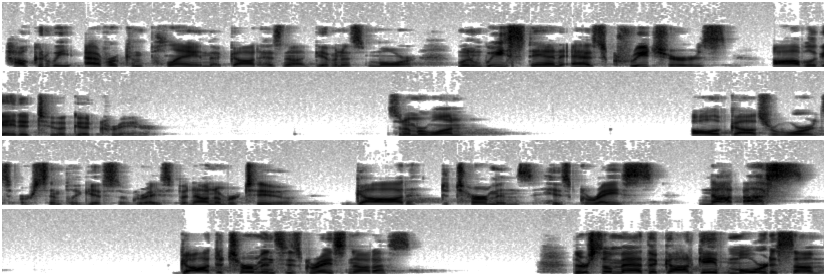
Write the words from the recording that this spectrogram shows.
how could we ever complain that God has not given us more when we stand as creatures obligated to a good creator? So, number one, all of God's rewards are simply gifts of grace. But now, number two, God determines his grace, not us. God determines his grace, not us. They're so mad that God gave more to some.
